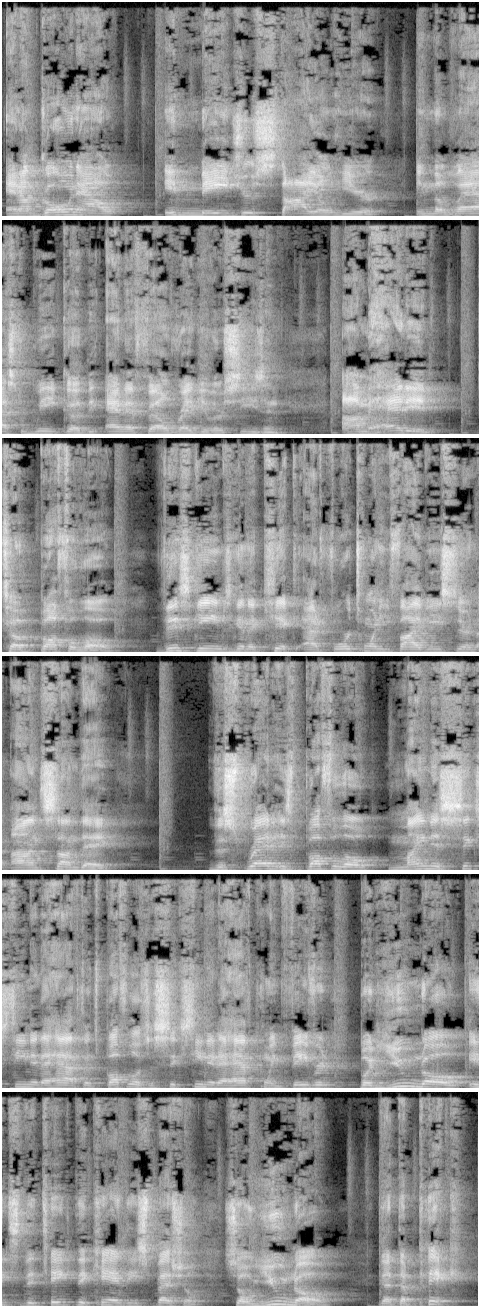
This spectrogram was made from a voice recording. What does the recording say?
and I'm going out in major style here in the last week of the NFL regular season. I'm headed to Buffalo. This game's going to kick at 425 Eastern on Sunday. The spread is Buffalo minus 16 and a half. That's Buffalo's a 16 and a half point favorite, but you know it's the take the candy special. So you know that the pick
